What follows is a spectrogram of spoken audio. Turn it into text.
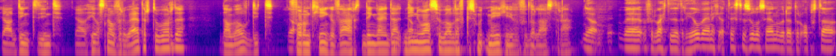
ja, dient, dient ja, heel snel verwijderd te worden, dan wel dit vormt geen gevaar. Ik denk dat je dat, die nuance wel even moet meegeven voor de luisteraar. Ja, wij verwachten dat er heel weinig attesten zullen zijn waar dat er op, sta,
